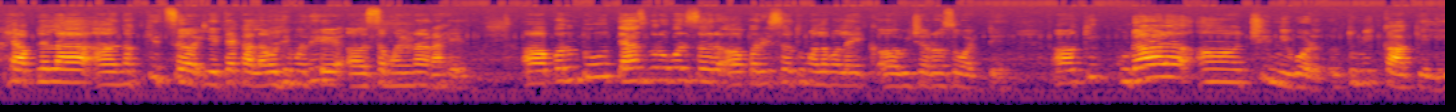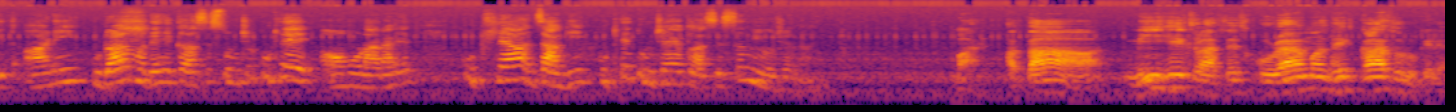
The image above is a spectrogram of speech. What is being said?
हे आपल्याला नक्कीच येत्या कालावधीमध्ये समजणार आहे. परंतु त्याचबरोबर सर परिसर तुम्हाला मला एक अ, विचारावंसं वाटते की कुडाळ ची निवड तुम्ही का केलीत? आणि कुडाळमध्ये हे क्लासेस तुमचे कुठे होणार आहेत? कुठल्या जागी कुठे तुमच्या या क्लासेसचं नियोजन आहे? बर आता मी हे क्लासेस कुडाळमध्ये का सुरू केल्या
